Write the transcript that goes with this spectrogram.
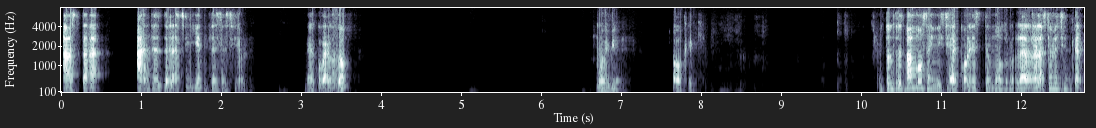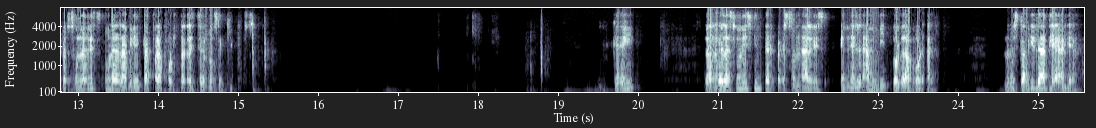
hasta antes de la siguiente sesión. ¿De acuerdo? Muy bien. Ok. Entonces vamos a iniciar con este módulo. Las relaciones interpersonales, una herramienta para fortalecer los equipos. ¿Ok? Las relaciones interpersonales en el ámbito laboral. Nuestra vida diaria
